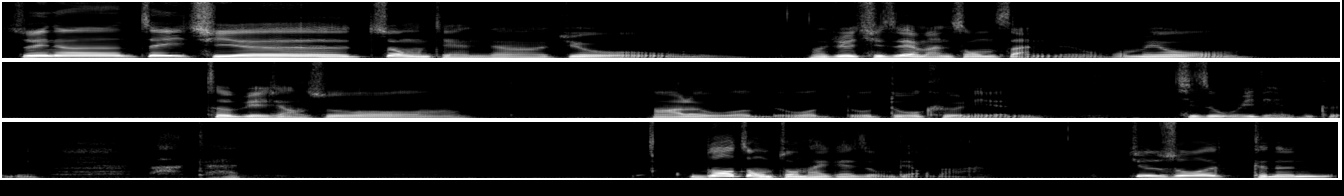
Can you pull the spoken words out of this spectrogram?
所以呢，这一期的重点呢，就我觉得其实也蛮松散的，我没有。特别想说，妈的，我我我多可怜！其实我一点也不可怜啊！看，我不知道这种状态该怎么表达。就是说，可能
